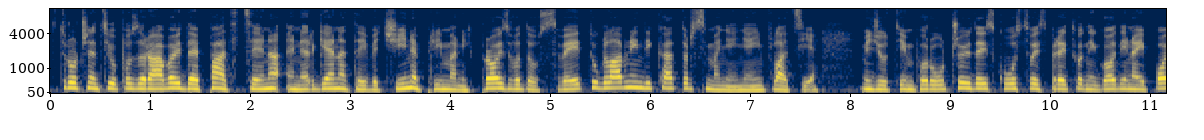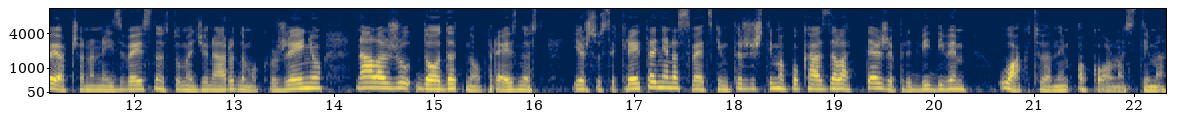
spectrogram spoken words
Stručnjaci upozoravaju da je pad cena energenata i većine primarnih proizvoda u svetu glavni indikator smanjenja inflacije. Međutim, poručuju da iskustvo iz prethodnih godina i pojačana neizvesnost u međunarodnom okruženju nalažu dodatnu opreznost, jer su se kretanja na svetskim tržištima pokazala teže predvidivim u aktuelnim okolnostima.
